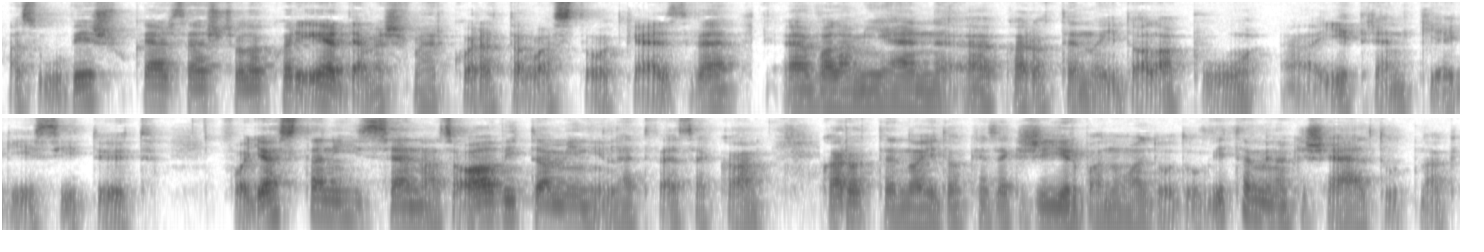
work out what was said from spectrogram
az UV-sugárzástól, akkor érdemes már koratavasztól kezdve valamilyen karotenoid alapú étrendkiegészítőt fogyasztani, hiszen az A-vitamin, illetve ezek a karotenoidok, ezek zsírban oldódó vitaminok, és el tudnak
